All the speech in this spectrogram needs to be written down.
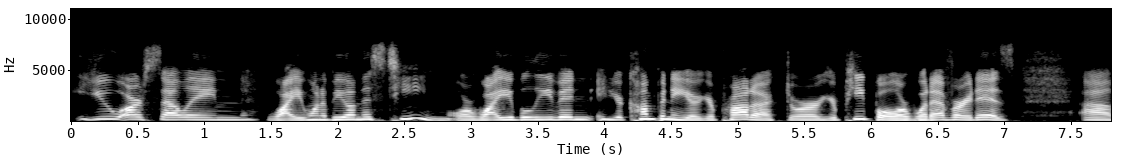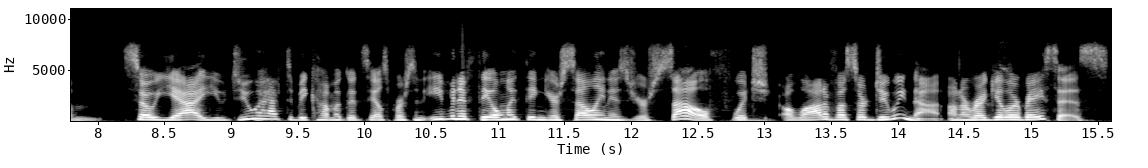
you are selling why you want to be on this team or why you believe in, in your company or your product or your people or whatever it is. Um, so yeah, you do have to become a good salesperson, even if the only thing you're selling is yourself, which a lot of us are doing that on a regular basis.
